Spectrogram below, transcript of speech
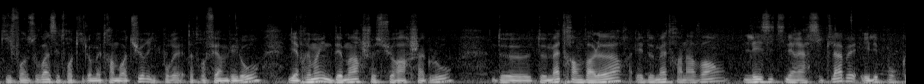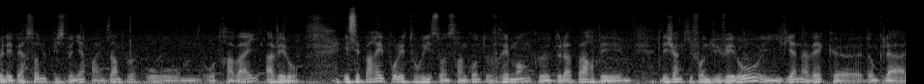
qui font souvent ces 3 km en voiture, ils pourraient être faits en vélo. Il y a vraiment une démarche sur Archaglo de, mettre en valeur et de mettre en avant les itinéraires cyclables et pour que les personnes puissent venir par exemple au, travail à vélo. Et c'est pareil pour les touristes, on se rend compte vraiment que de la part des, gens qui font du vélo, ils viennent avec euh, donc la,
